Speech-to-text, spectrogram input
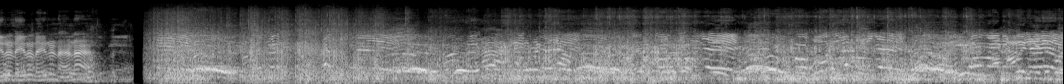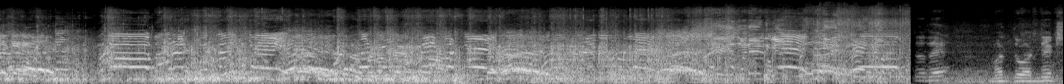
ಇರೋಣ ಇರೋಣ ಇರೋಣ ಅಣ್ಣ. ಮತ್ತು ಅಧ್ಯಕ್ಷ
